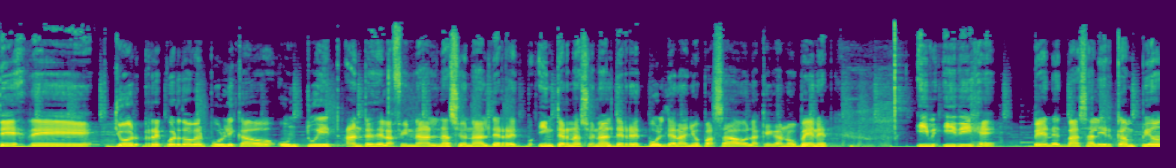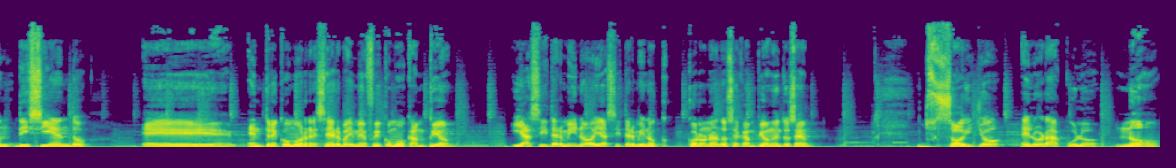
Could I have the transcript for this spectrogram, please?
desde. Yo recuerdo haber publicado un tweet antes de la final nacional de Red internacional de Red Bull del año pasado, la que ganó Bennett. Y, dije: Bennett va a salir campeón diciendo eh, entré como reserva y me fui como campeón. Y así terminó, y así terminó coronándose campeón. Entonces, ¿soy yo el oráculo? No.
